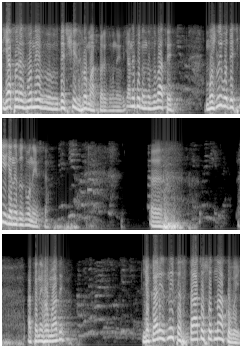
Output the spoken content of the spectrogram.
я перезвонив, десь шість громад перезвонив. Я не буду називати. Можливо, десь є, я не дозвонився. Е... А це не громади? Яка різниця? Статус однаковий.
